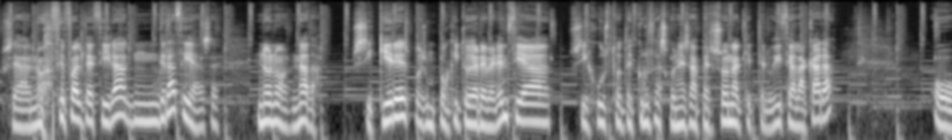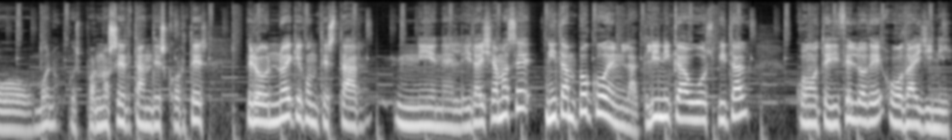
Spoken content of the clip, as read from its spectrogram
O sea, no hace falta decir, ah, gracias. No, no, nada. Si quieres, pues un poquito de reverencia, si justo te cruzas con esa persona que te lo dice a la cara, o bueno, pues por no ser tan descortés, pero no hay que contestar ni en el Irai Shamase, ni tampoco en la clínica u hospital cuando te dicen lo de Odaijini.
